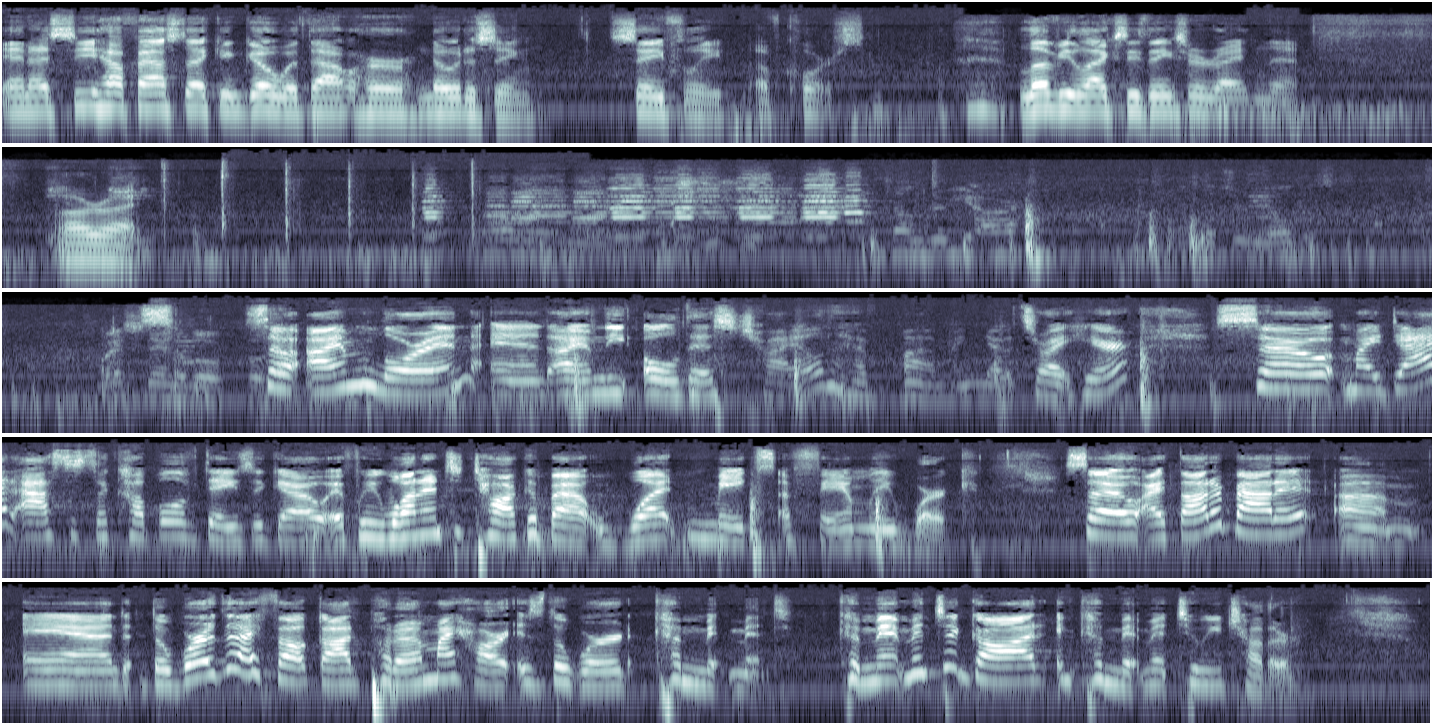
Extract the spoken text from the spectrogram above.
And I see how fast I can go without her noticing. Safely, of course. Love you, Lexi. Thanks for writing that. All right. So I'm Lauren, and I am the oldest child. I have uh, my notes right here. So my dad asked us a couple of days ago if we wanted to talk about what makes a family work. So I thought about it, um, and the word that I felt God put on my heart is the word commitment. Commitment to God and commitment to each other.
